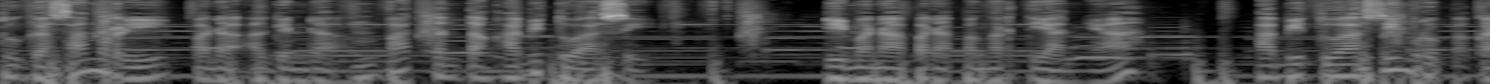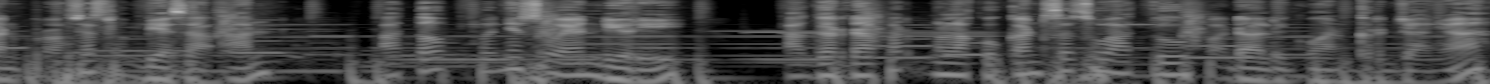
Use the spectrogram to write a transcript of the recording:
tugas summary pada agenda 4 tentang habituasi, di mana pada pengertiannya Habituasi merupakan proses pembiasaan atau penyesuaian diri agar dapat melakukan sesuatu pada lingkungan kerjanya.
